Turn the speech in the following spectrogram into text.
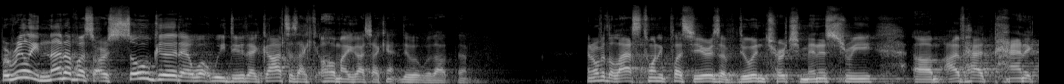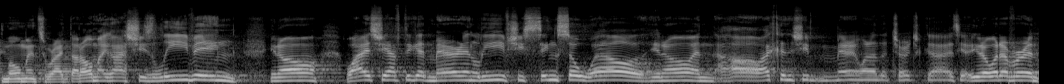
But really none of us are so good at what we do that God says "Oh my gosh, I can't do it without them." And over the last 20 plus years of doing church ministry, um, I've had panic moments where I thought, oh my gosh, she's leaving. You know, why does she have to get married and leave? She sings so well, you know, and oh, why couldn't she marry one of the church guys here? You know, whatever. And,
